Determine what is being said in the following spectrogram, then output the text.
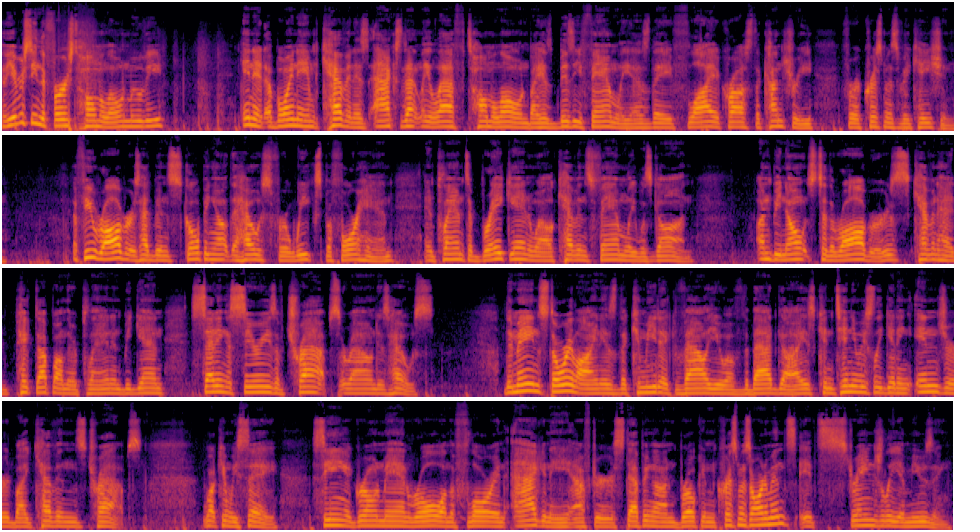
Have you ever seen the first Home Alone movie? In it, a boy named Kevin is accidentally left home alone by his busy family as they fly across the country for a Christmas vacation. A few robbers had been scoping out the house for weeks beforehand and planned to break in while Kevin's family was gone. Unbeknownst to the robbers, Kevin had picked up on their plan and began setting a series of traps around his house. The main storyline is the comedic value of the bad guys continuously getting injured by Kevin's traps. What can we say? Seeing a grown man roll on the floor in agony after stepping on broken Christmas ornaments, it's strangely amusing.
